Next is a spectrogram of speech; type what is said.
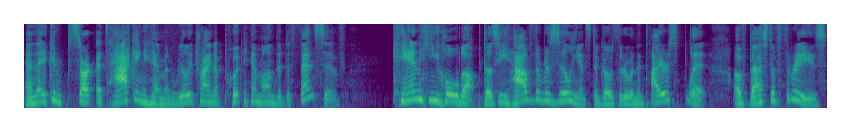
and they can start attacking him and really trying to put him on the defensive can he hold up? Does he have the resilience to go through an entire split of best of threes,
